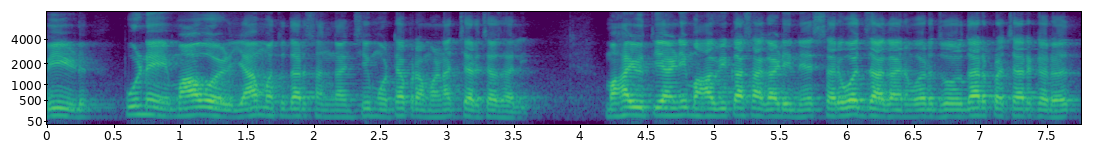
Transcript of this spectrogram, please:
बीड पुणे मावळ या मतदारसंघांची मोठ्या प्रमाणात चर्चा झाली. महायुती आणि महाविकास आघाडीने सर्वच जागांवर जोरदार प्रचार करत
